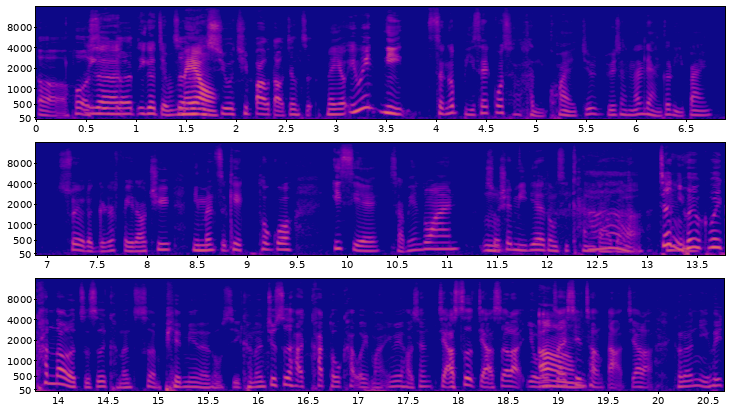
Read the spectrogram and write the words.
呃，或者一是一个个一个节目没有秀去报道这样子。没有，因为你整个比赛过程很快，就比如讲那两个礼拜，所有的歌飞到去，你们只可以透过一些小片段、嗯 social media 的东西看到的啦。啊，这你会嗯不会看到的只是可能是很片面的东西，可能就是还看头看尾嘛？因为好像假设假设了，有人在啊现场打架了，可能你会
